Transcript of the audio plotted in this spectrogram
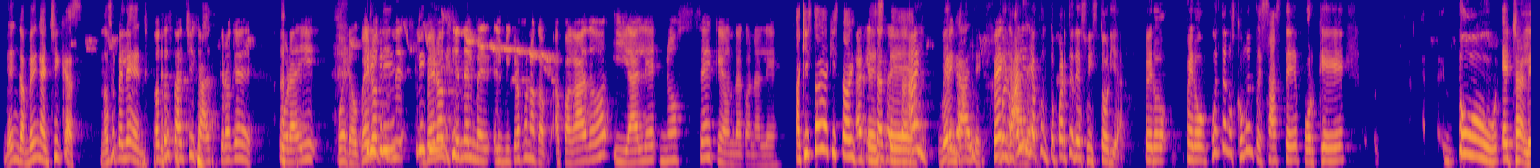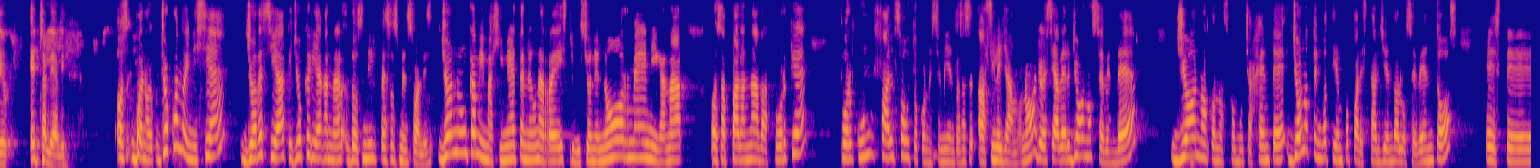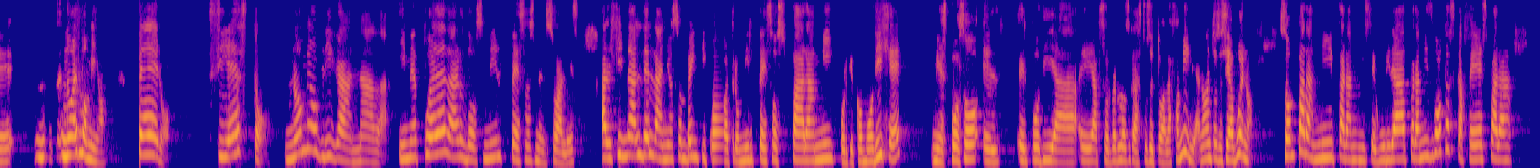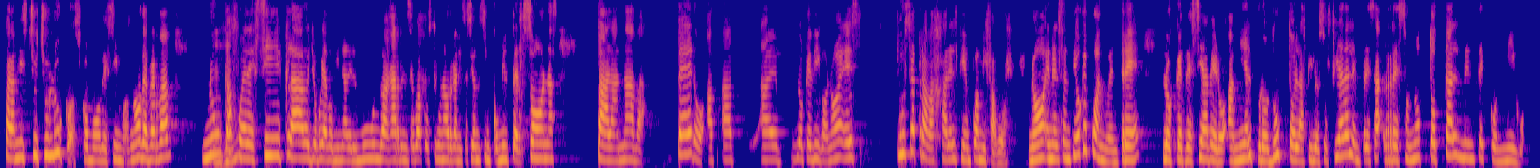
Vengan, vengan, chicas, no se peleen. ¿Dónde están, chicas? Creo que por ahí bueno, Vero tiene, el, micrófono apagado y Ale, no sé qué onda con Ale. Aquí estoy, aquí estoy. Este, Ay, venga, Ale. bueno, Ale, ya contó parte de su historia, pero, pero cuéntanos cómo empezaste, por qué. Tú, échale, échale, Ale. bueno, yo cuando inicié, yo decía que yo quería ganar dos mil pesos mensuales. Yo nunca me imaginé tener una redistribución enorme ni ganar o sea, para nada. ¿Por qué? Por un falso autoconocimiento, así le llamo, ¿no? Yo decía, a ver, yo no sé vender, yo no conozco mucha gente, yo no tengo tiempo para estar yendo a los eventos, este, no es lo mío. Pero si esto no me obliga a nada y me puede dar dos mil pesos mensuales, al final del año son 24 mil pesos para mí, porque como dije, mi esposo, el él podía eh, absorber los gastos de toda la familia, ¿no? Entonces decía, bueno, son para mí, para mi seguridad, para mis botas cafés, para, para mis chuchulucos, como decimos, ¿no? De verdad, nunca fue de, sí, claro, yo voy a dominar el mundo, agárrense, voy a construir una organización de 5 mil personas, para nada. Pero lo que digo, ¿no? Es, puse a trabajar el tiempo a mi favor. ¿No? En el sentido que cuando entré, lo que decía Vero, a mí el producto, la filosofía de la empresa resonó totalmente conmigo,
